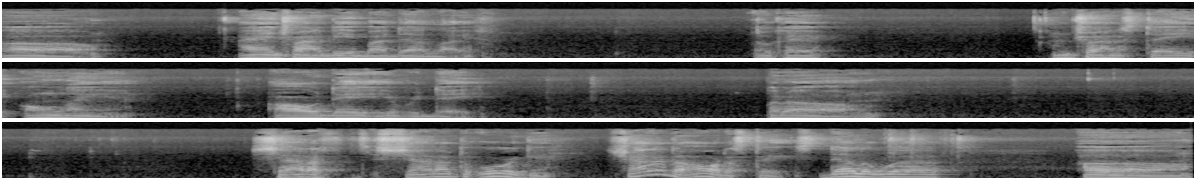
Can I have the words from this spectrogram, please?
Uh, I ain't trying to be about that life. Okay, I'm trying to stay on land all day, every day. But um, shout out, shout out to Oregon. Shout out to all the states. Delaware, uh,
